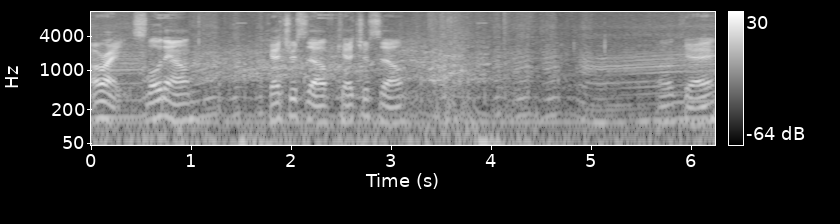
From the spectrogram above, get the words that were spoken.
All right, slow down. Catch yourself. Catch yourself. Okay.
